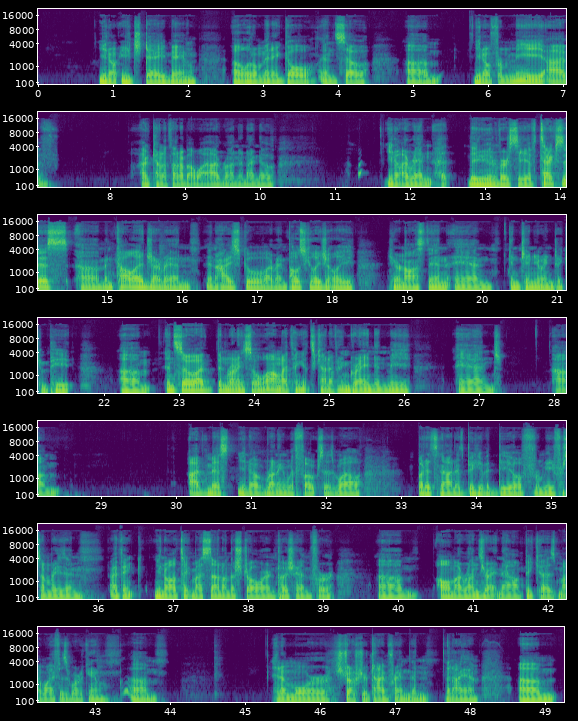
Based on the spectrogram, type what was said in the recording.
you know, each day being a little mini goal. And so, um, you know, for me, I've, I kind of thought about why I run. And I know, you know, I ran at the University of Texas um, in college. I ran in high school. I ran post collegiately here in Austin and continuing to compete. Um, and so I've been running so long, I think it's kind of ingrained in me. And um, I've missed, you know, running with folks as well, but it's not as big of a deal for me for some reason. I think, you know, I'll take my son on the stroller and push him for um, all my runs right now because my wife is working um, in a more structured time frame than than I am. Um,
